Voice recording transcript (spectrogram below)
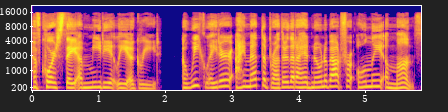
Of course, they immediately agreed. A week later, I met the brother that I had known about for only a month.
